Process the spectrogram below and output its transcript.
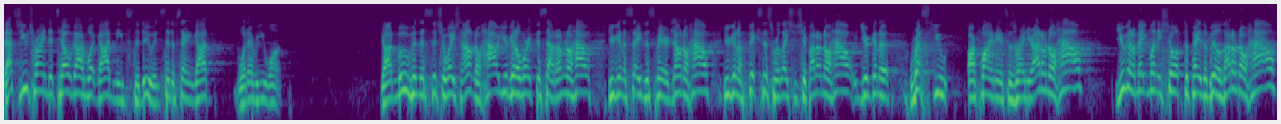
That's you trying to tell God what God needs to do instead of saying, God, whatever you want. God, move in this situation. I don't know how you're going to work this out. I don't know how you're going to save this marriage. I don't know how you're going to fix this relationship. I don't know how you're going to rescue our finances right here. I don't know how you're going to make money show up to pay the bills. I don't know how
